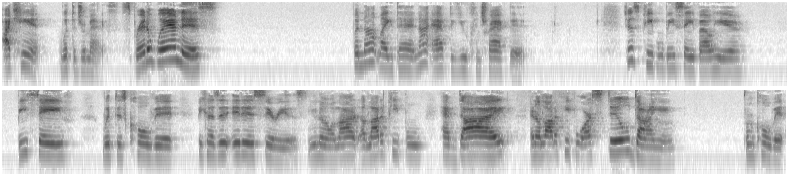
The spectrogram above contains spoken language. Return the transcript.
I can't with the dramatics. Spread awareness, but not like that. Not after you contracted. Just people be safe out here. Be safe with this COVID because it, it is serious. You know, a lot a lot of people have died and a lot of people are still dying from COVID.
